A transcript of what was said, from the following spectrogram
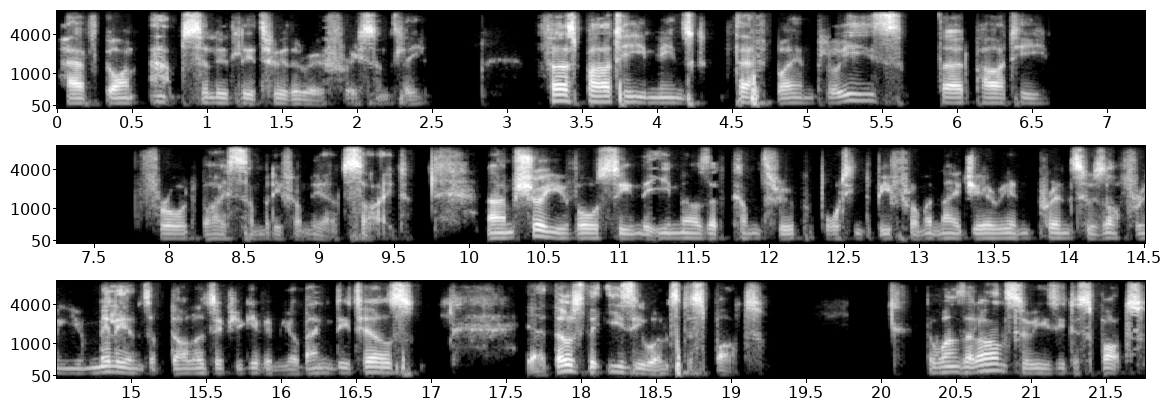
have gone absolutely through the roof recently. First party means theft by employees, third party, fraud by somebody from the outside. Now, I'm sure you've all seen the emails that come through purporting to be from a Nigerian prince who's offering you millions of dollars if you give him your bank details. Yeah, those are the easy ones to spot. The ones that aren't so easy to spot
